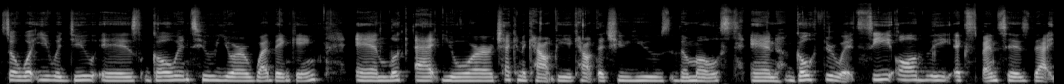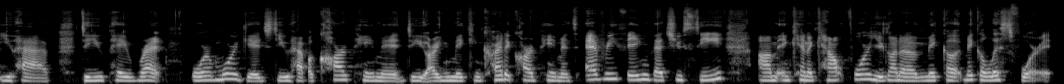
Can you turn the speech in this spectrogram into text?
So, what you would do is go into your web banking and look at your checking account, the account that you use the most, and go through it. See all the expenses that you have. Do you pay rent or a mortgage? Do you have a car payment? Do you are you making credit card payments? Everything that you see um, and can account for, you're gonna make a make a list for it.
